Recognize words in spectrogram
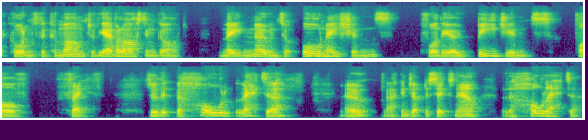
according to the command of the everlasting God, made known to all nations for the obedience of faith. So that the whole letter, no, back in chapter 6 now, the whole letter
